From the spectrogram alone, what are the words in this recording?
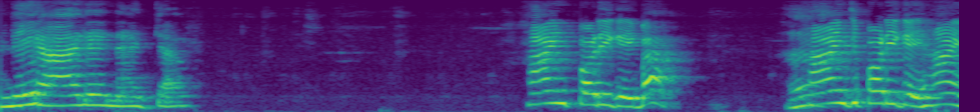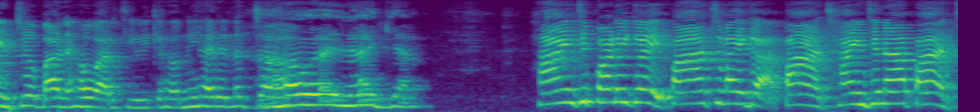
ને ના હાંજ પડી ગઈ બા? હાંજ પડી ગઈ હાંજ. જો બાને હવારથી હોય કે હવે નિહારે ન ના જાવ હાંજ પડી ગઈ પાંચ વાગ્યા પાંચ. હાંજના પાંચ.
